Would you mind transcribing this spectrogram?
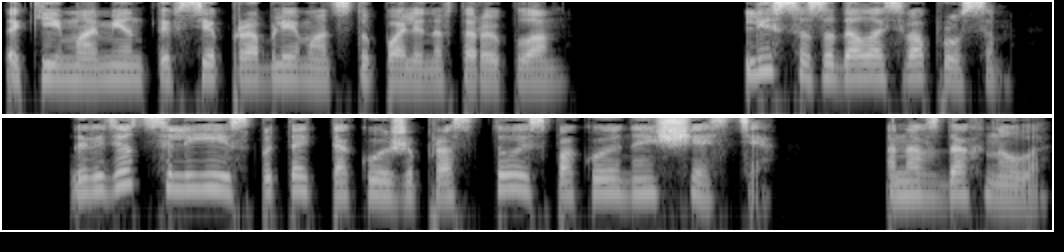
такие моменты все проблемы отступали на второй план. Лиса задалась вопросом, доведется ли ей испытать такое же простое и спокойное счастье. Она вздохнула.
